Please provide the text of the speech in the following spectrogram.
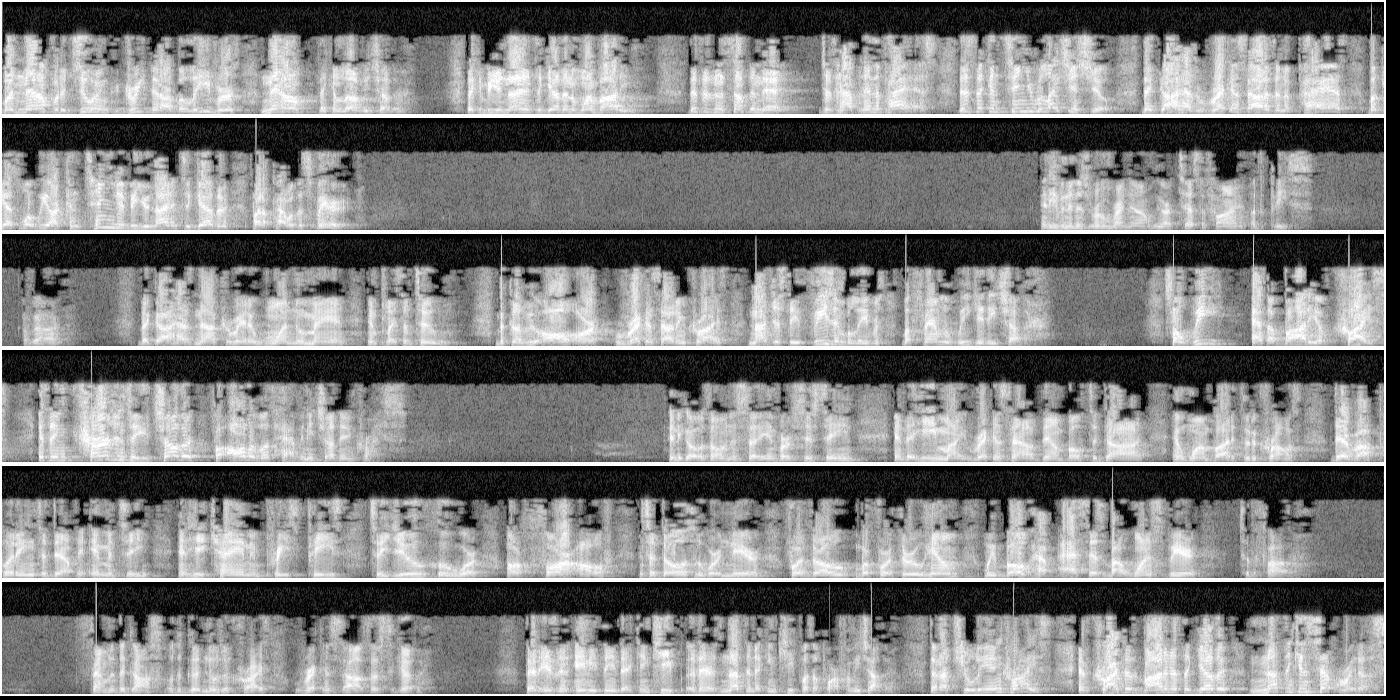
But now for the Jew and Greek that are believers, now they can love each other. They can be united together in one body. This isn't something that just happened in the past. This is a continued relationship that God has reconciled us in the past, but guess what? We are continuing to be united together by the power of the Spirit. And even in this room right now, we are testifying of the peace of God that God has now created one new man in place of two. Because we all are reconciled in Christ, not just the Ephesian believers, but family, we get each other. So we, as a body of Christ, it's encouraging to each other for all of us having each other in Christ. Then he goes on to say in verse 16, and that he might reconcile them both to God and one body through the cross, thereby putting to death the enmity. And he came and preached peace to you who were are far off and to those who were near. For though, but for through him we both have access by one Spirit to the Father. Family, the gospel, the good news of Christ reconciles us together. That isn't anything that can keep, there is nothing that can keep us apart from each other that are truly in Christ. If Christ is binding us together, nothing can separate us.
